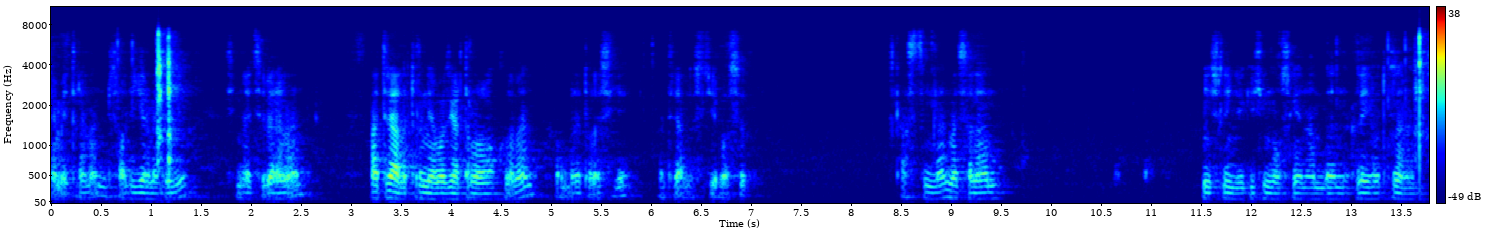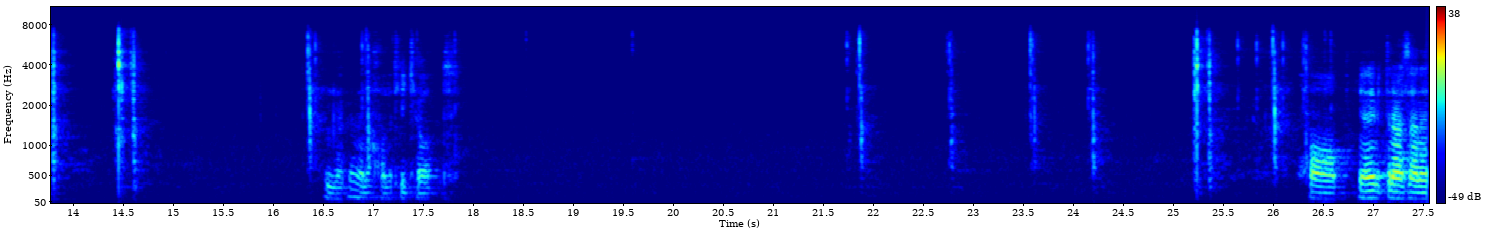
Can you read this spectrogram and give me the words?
kamaytiraman. Misol yigirmataga simulyatsiya beraman. Materialni turini ham o'zgartirib qilaman birato'lasiga materialni ustiga bosib. Customdan masalan mislin yoki shunga o'xshagan ham bir o'tkazaman bunaqa mana holatga kelyapti Xo'p, yana bitta narsani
